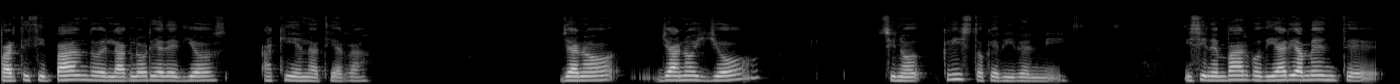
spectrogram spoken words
participando en la gloria de Dios aquí en la tierra. Ya no, ya no yo, sino Cristo que vive en mí. Y sin embargo, diariamente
